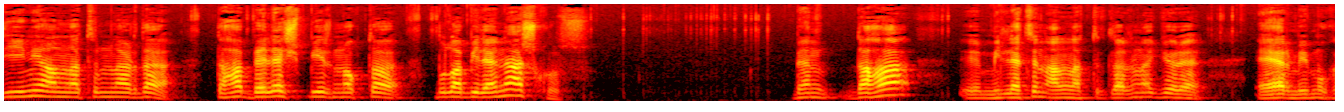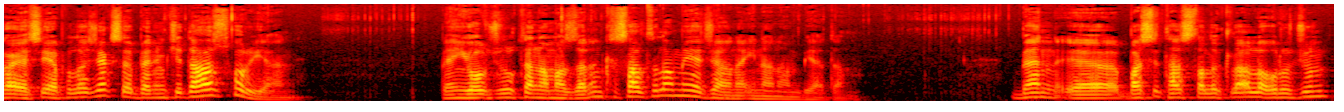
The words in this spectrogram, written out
dini anlatımlarda daha beleş bir nokta bulabilene aşk olsun. Ben daha e, milletin anlattıklarına göre eğer bir mukayese yapılacaksa benimki daha zor yani. Ben yolculukta namazların kısaltılamayacağına inanan bir adamım. Ben e, basit hastalıklarla orucun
